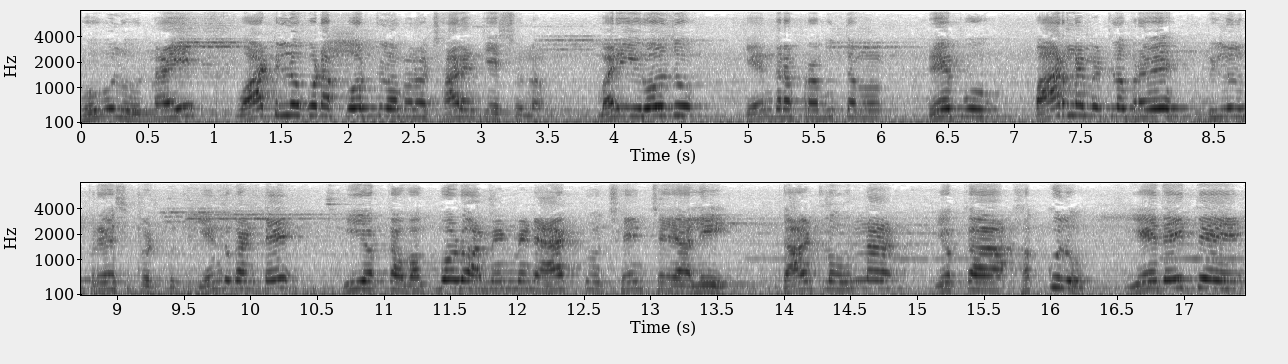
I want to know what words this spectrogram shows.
భూములు ఉన్నాయి. వాటిలో కూడా కోర్టులో మనం ఛాలెంజ్ చేస్తున్నాం. మరి ఈరోజు కేంద్ర ప్రభుత్వము రేపు పార్లమెంట్లో ప్రవే బిల్లులు ప్రవేశపెడుతుంది. ఎందుకంటే ఈ యొక్క వక్బోర్డు అమెండ్మెంట్ యాక్ట్ను చేంజ్ చేయాలి. దాంట్లో ఉన్న ఈ యొక్క హక్కులు ఏదైతే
